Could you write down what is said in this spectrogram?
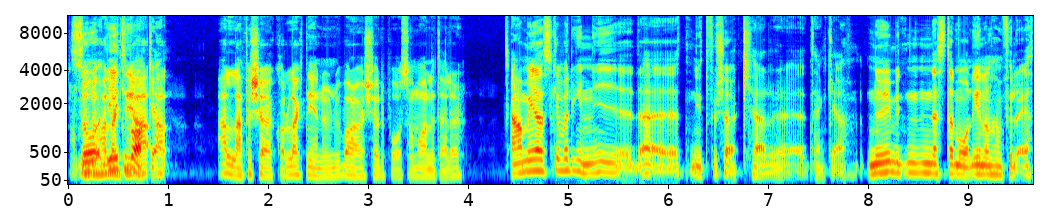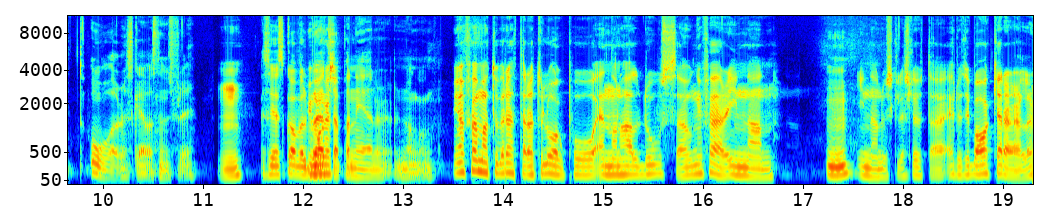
Men Så vi är tillbaka. all- alla försök har du lagt ner nu, du bara körde på som vanligt eller? Ja, men jag ska väl in i här, ett nytt försök här, eh, tänker jag. Nu är mitt nästa mål, innan han fyller ett år ska jag vara snusfri. Mm. Så jag ska väl börja många- trappa ner någon gång. Jag har för mig att du berättade att du låg på en och en halv dosa ungefär innan, Mm. innan du skulle sluta. Är du tillbaka där eller?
